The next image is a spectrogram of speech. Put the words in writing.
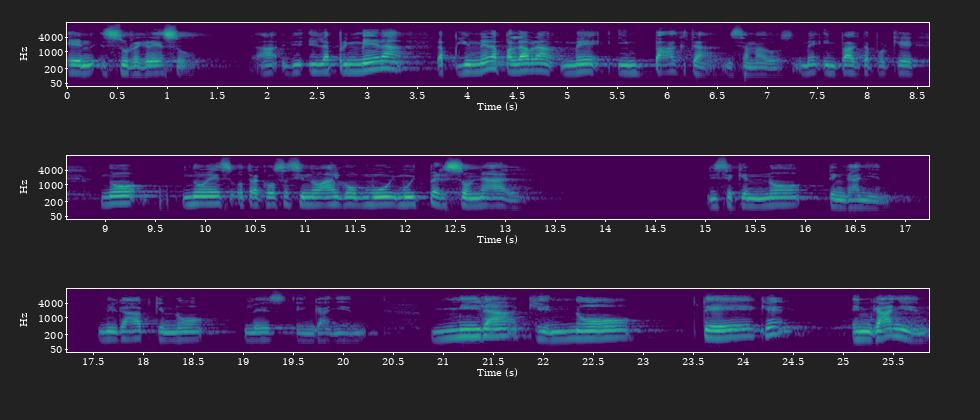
en su regreso. Y, la primera, la primera palabra me impacta, mis amados, me impacta porque no, no es otra cosa sino algo muy, muy personal. Dice que no te engañen. Mirad que no les engañen. Mira que no te engañen.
